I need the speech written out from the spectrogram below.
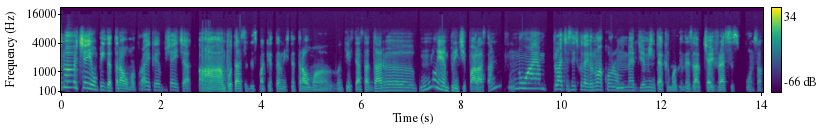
În orice e un pic de traumă. Probabil că și aici a, am putea să despachetăm niște traumă în chestia asta, dar uh, nu e în principal asta. Nu, nu aia îmi place să discut, adică nu acolo mm. merge mintea când mă gândesc la ce aș vrea să spun sau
